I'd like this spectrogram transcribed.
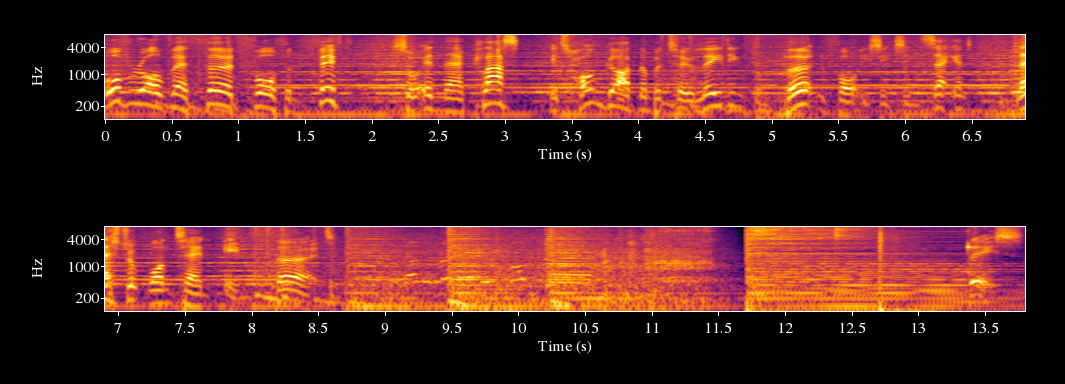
Overall, they're third, fourth, and fifth. So in their class, it's Holmgaard number two leading from Burton 46 in second, Lestrup 110 in third. This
